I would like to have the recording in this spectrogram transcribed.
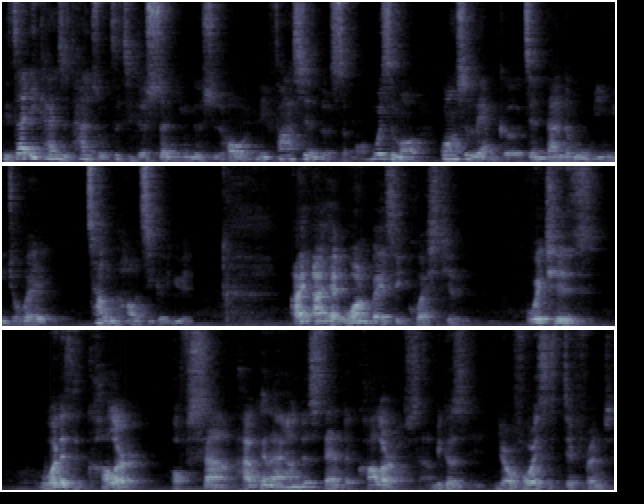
你在一开始探索自己的声音的时候，你发现了什么？为什么光是两个简单的母音，你就会唱了好几个月？I, I had one basic question, which is what is the color of sound? How can I understand the color of sound? Because your voice is different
